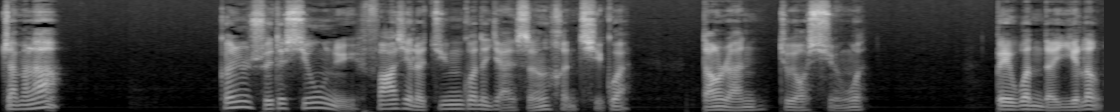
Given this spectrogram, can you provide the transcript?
怎么了？跟随的修女发现了军官的眼神很奇怪，当然就要询问。被问的一愣，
